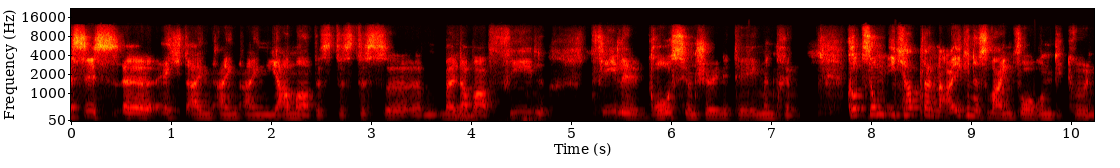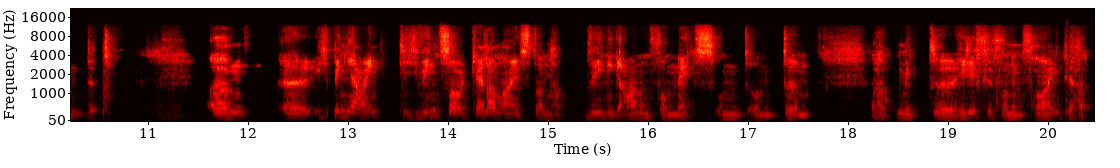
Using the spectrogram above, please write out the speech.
Es ist äh, echt ein, ein, ein Jammer, das, das, das, äh, weil da mhm. war viel, viele große und schöne Themen drin. Kurzum, ich habe dann ein eigenes Weinforum gegründet. Ähm, äh, ich bin ja eigentlich Winzer, Kellermeister und habe wenig Ahnung vom Netz und, und ähm, habe mit äh, Hilfe von einem Freund, der hat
